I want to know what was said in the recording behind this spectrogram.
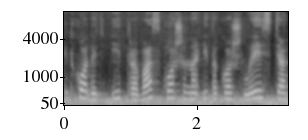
Підходить і трава скошена, і також листя.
